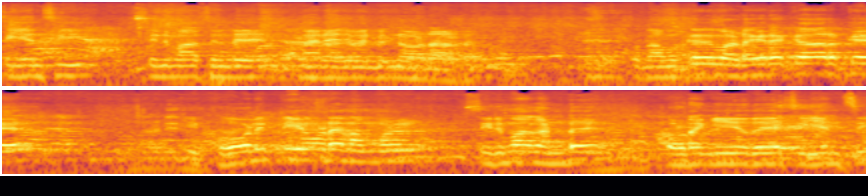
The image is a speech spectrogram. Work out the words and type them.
സി എൻ സി സിനിമാസിന്റെ മാനേജ്മെന്റിനോടാണ് അപ്പോൾ നമുക്ക് വടകരക്കാർക്ക് ഈ ക്വാളിറ്റിയോടെ നമ്മൾ സിനിമ കണ്ട് തുടങ്ങിയത് സി എൻ സി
